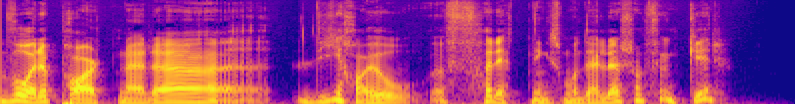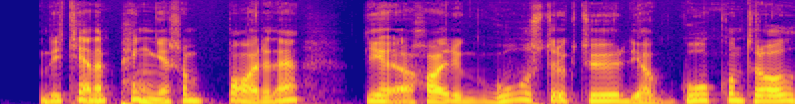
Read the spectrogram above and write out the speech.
våre partnere de har jo forretningsmodeller som funker. De tjener penger som bare det. De har god struktur, de har god kontroll.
